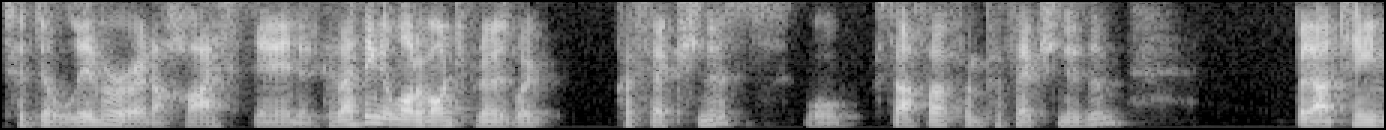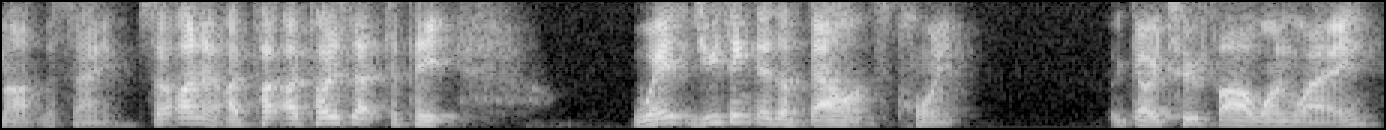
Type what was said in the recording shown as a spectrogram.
to deliver at a high standard? Because i think a lot of entrepreneurs were perfectionists or suffer from perfectionism but our team aren't the same. So i know i, po- I pose that to pete. Where do you think there's a balance point? We go too far one way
